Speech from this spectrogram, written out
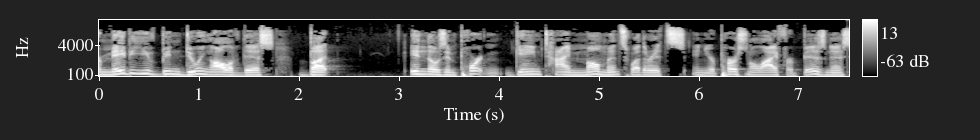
Or maybe you've been doing all of this, but in those important game time moments, whether it's in your personal life or business,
